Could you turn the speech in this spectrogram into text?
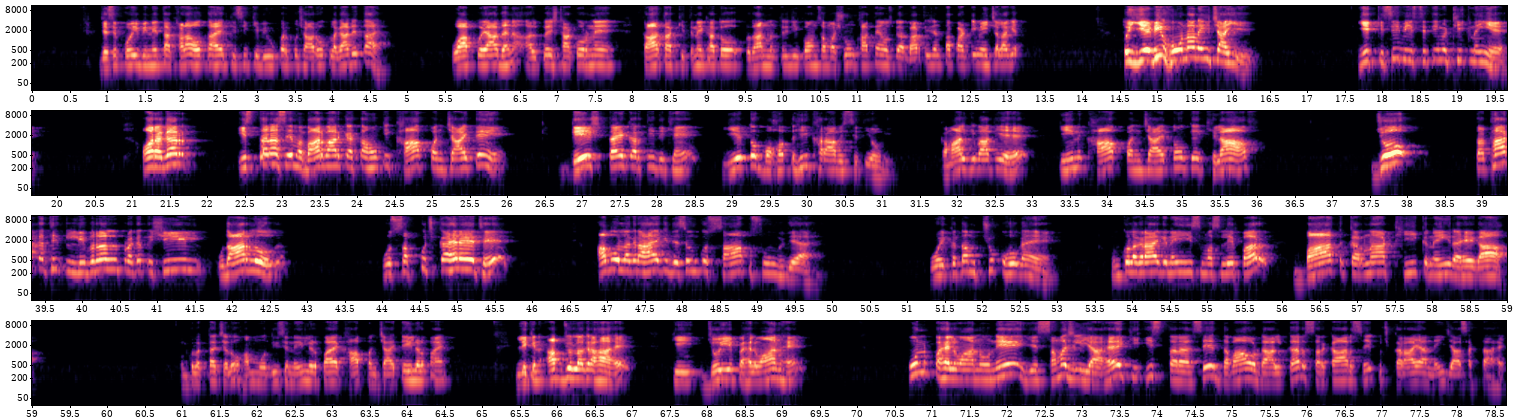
जैसे कोई भी नेता खड़ा होता है, किसी के भी ऊपर कुछ आरोप लगा देता है। वो आपको याद है ना? अल्पेश ठाकुर ने कहा था, कितने का तो प्रधानमंत्री जी कौन सा मशरूम खाते हैं, उसके भारतीय जनता पार्टी में ही चला गया। तो ये भी होना नहीं चाहिए। ये किसी भी स्थिति में ठीक नहीं है। और अगर इस तरह से मैं बार बार कहता हूँ कि खाप पंचायतें देश तय करती दिखें, ये तो बहुत ही खराब स्थिति होगी। कमाल की बात यह है कि इन खाप पंचायतों के खिलाफ जो तथाकथित लिबरल प्रगतिशील, उदार लोग, वो सब कुछ कह रहे थे, अब वो लग रहा है कि जैसे उनको सांप सूंघ गया है, वो एकदम चुप हो गए हैं। उनको लग रहा है कि नहीं, इस मसले पर बात करना ठीक नहीं रहेगा। उनको लगता है, चलो, हम मोदी से नहीं लड़ पाए, खाप पंचायतें ही लड़ पाए। लेकिन अब जो लग रहा है कि जो ये पहलवान है, उन पहलवानों ने ये समझ लिया है कि इस तरह से दबाव डालकर सरकार से कुछ कराया नहीं जा सकता है।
